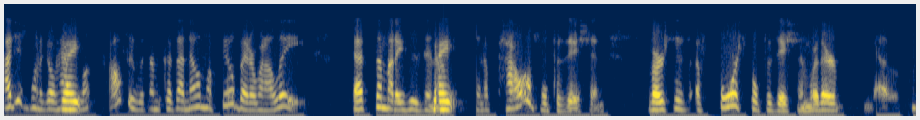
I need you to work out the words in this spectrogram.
I just want to go have right. coffee with them because I know I'm gonna feel better when I leave. That's somebody who's in right. a in a powerful position versus a forceful position where they're uh,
